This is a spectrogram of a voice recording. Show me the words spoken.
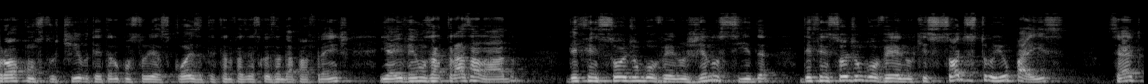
pró-construtivo, tentando construir as coisas, tentando fazer as coisas andar para frente, e aí vem uns atrasalados, defensor de um governo genocida, defensor de um governo que só destruiu o país, certo?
